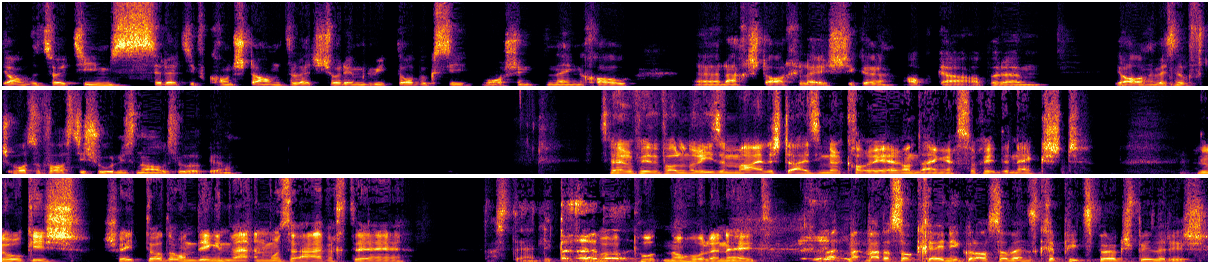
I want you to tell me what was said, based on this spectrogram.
die anderen zwei Teams sind relativ konstant, letztes Jahr immer weit oben gewesen. Washington eigentlich auch äh, recht starke Leistungen abgeben. Aber ähm, ja, ich weiß nicht, was auf was die Schuhe noch ausschauen. Ja. Es wäre auf jeden Fall ein riesen Meilenstein in seiner Karriere und eigentlich so ein bisschen der nächste logische Schritt, oder? Und irgendwann muss er einfach den Das Stanley Cup. Aber- Pot noch holen, nicht? Wäre wär das okay, Nicolas, auch wenn es kein Pittsburgh-Spieler ist?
